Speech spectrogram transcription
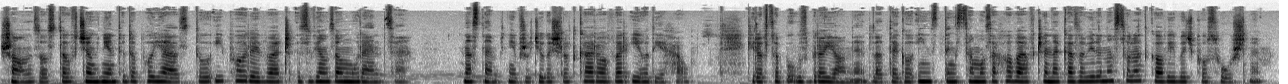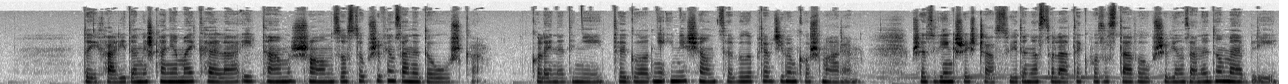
Sean został wciągnięty do pojazdu i porywacz związał mu ręce. Następnie wrzucił do środka rower i odjechał. Kierowca był uzbrojony, dlatego instynkt samozachowawczy nakazał jedenastolatkowi być posłusznym. Dojechali do mieszkania Michaela i tam Sean został przywiązany do łóżka. Kolejne dni, tygodnie i miesiące były prawdziwym koszmarem. Przez większość czasu jedenastolatek pozostawał przywiązany do mebli,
